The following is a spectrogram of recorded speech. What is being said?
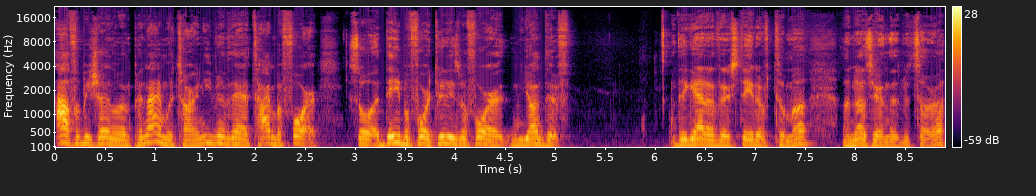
alpha b'shaloyel and panai mutar, and even if they had time before, so a day before, two days before, yontif, they get out of their state of tuma, the nazir and the mitzora,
